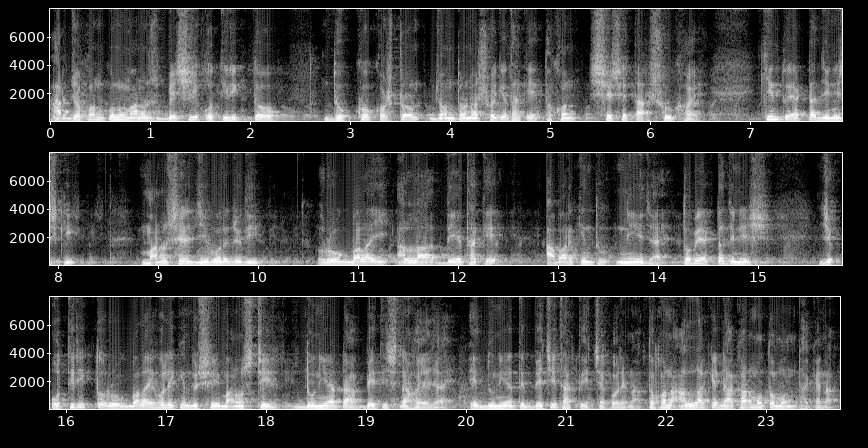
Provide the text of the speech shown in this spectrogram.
আর যখন কোনো মানুষ বেশি অতিরিক্ত দুঃখ, কষ্ট, যন্ত্রণা সইতে থাকে, তখন শেষে তার সুখ হয়। কিন্তু একটা জিনিস কি? মানুষের জীবনে যদি রোগবালাই আল্লাহ দিয়ে থাকে, আবার কিন্তু নিয়ে যায়। তবে একটা জিনিস যে অতিরিক্ত রোগবালাই হলে কিন্তু সেই মানুষটির দুনিয়াটা বেতৃষ্ণা হয়ে যায়। এই দুনিয়াতে বেঁচে থাকতে ইচ্ছা করে না। তখন আল্লাহকে ডাকার মতো মন থাকে না।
